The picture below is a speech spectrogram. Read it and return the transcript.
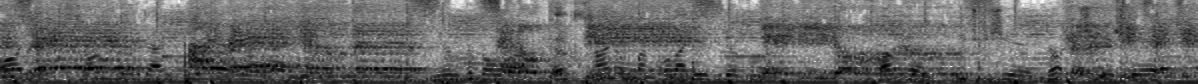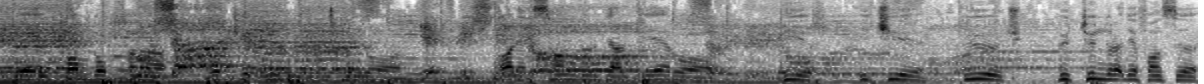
Alexander Del Piero. Yıldız olmak, efsane olmak kolay değil biliyorsunuz. Bakın 3 kişi, 4 kişi geçti ve tam 90'a roket gibi çıkarıyor. Alexander Del Piero 1, 2, 3 bütün defansı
